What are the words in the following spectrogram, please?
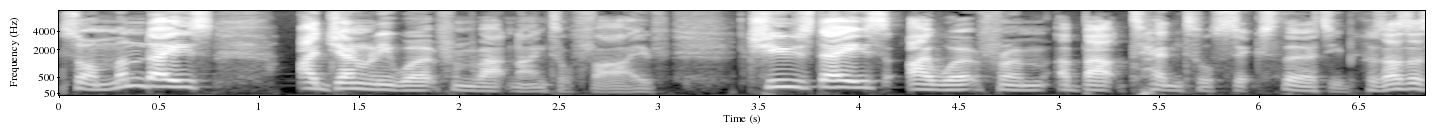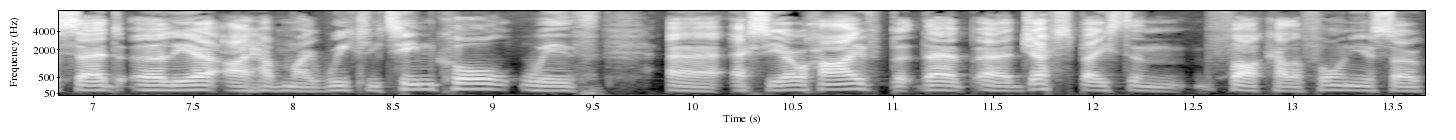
So on Mondays, I generally work from about nine till five. Tuesdays, I work from about ten till six thirty because, as I said earlier, I have my weekly team call with uh, SEO Hive. But they're, uh, Jeff's based in far California, so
